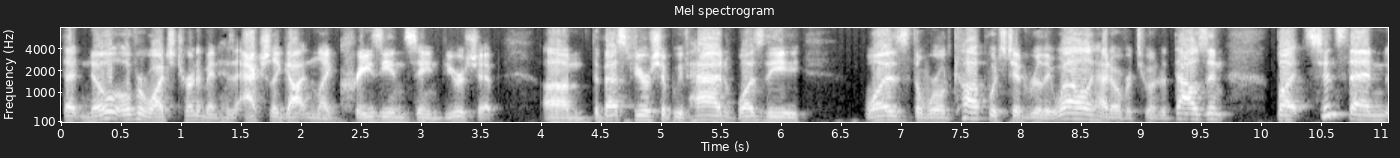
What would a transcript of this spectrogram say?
that no Overwatch tournament has actually gotten like crazy insane viewership. Um, the best viewership we've had was the was the World Cup, which did really well. It had over 200,000. But since then,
